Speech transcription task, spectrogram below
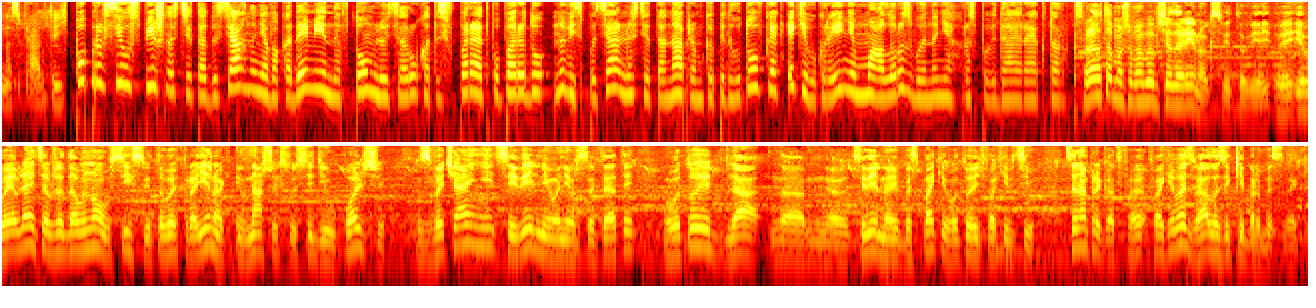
насправді. Попри всі успішності та досягнення в академії не втомлюються рухатись вперед. Попереду нові спеціальності та напрямки підготовки, які в Україні мало розвинені, розповідає ректор. Справа в тому, що ми вивчили ринок світовий, і виявляється, вже давно у всіх світових країнах і в наших сусідів в Польщі звичайні цивільні університети готують для е, е, цивільної безпеки, готують фахівців. Це, наприклад, фа- фахівець в галузі кібербезпеки.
